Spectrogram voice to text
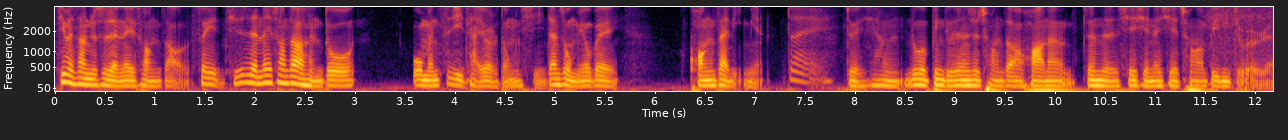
基本上就是人类创造的。所以其实人类创造了很多我们自己才有的东西，但是我们又被框在里面。对对，像如果病毒真的是创造的话，那真的谢谢那些创造病毒的人，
